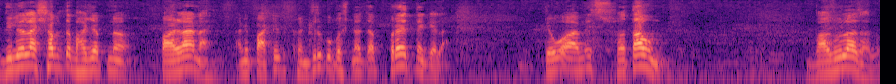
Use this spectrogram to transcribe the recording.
दिलेला शब्द भाजपनं पाळला नाही आणि पाठीत खंजीर कुपसण्याचा प्रयत्न केला. तेव्हा आम्ही स्वतःहून बाजूला झालो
